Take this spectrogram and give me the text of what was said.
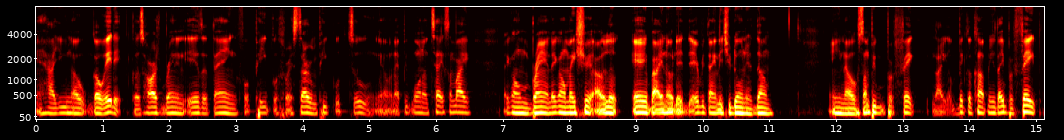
and how you know go at it. Cause harsh branding is a thing for people, for certain people too. You know, that people want to attack somebody, they're gonna brand, they're gonna make sure, oh look, everybody know that everything that you're doing is dumb. And you know, some people perfect like bigger companies, they perfect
